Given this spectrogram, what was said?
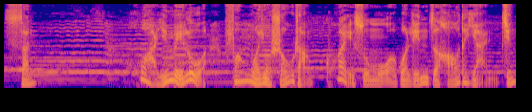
三，话音未落，方墨用手掌快速抹过林子豪的眼睛。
